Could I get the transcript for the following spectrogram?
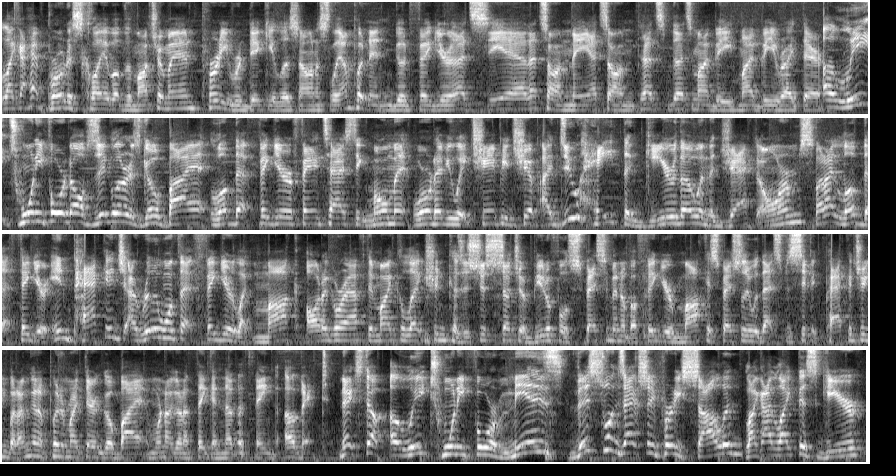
like I have Brodus Clay above the Macho Man. Pretty ridiculous, honestly. I'm putting it in good figure. That's, yeah, that's on me. That's on, that's, that's my B. My B right there. Elite 24 Dolph Ziggler is go buy it. Love that figure. Fantastic moment. World Heavyweight Championship. I do hate the gear though and the jacked arms, but I love that figure. In package, I really want that figure like mock autographed in my collection because it's just such a beautiful specimen of a figure mock, especially with that specific packaging, but I'm going to put him right there and go buy it, and we're not going to think another thing of it. Next up, Elite 24 Miz. This one's actually pretty solid. Like, I like this gear.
